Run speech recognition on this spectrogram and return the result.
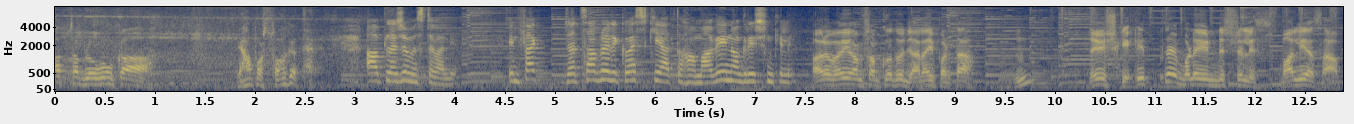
आप सब लोगों का यहाँ पर स्वागत है। आप प्लेजर मिस्टर वालिया इनफैक्ट जज साहब ने रिक्वेस्ट किया तो हम आ गए इनॉग्रेशन के लिए। अरे भाई हम सबको तो जाना ही पड़ता। हुँ? देश के इतने बड़े इंडस्ट्रियलिस्ट वालिया साहब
